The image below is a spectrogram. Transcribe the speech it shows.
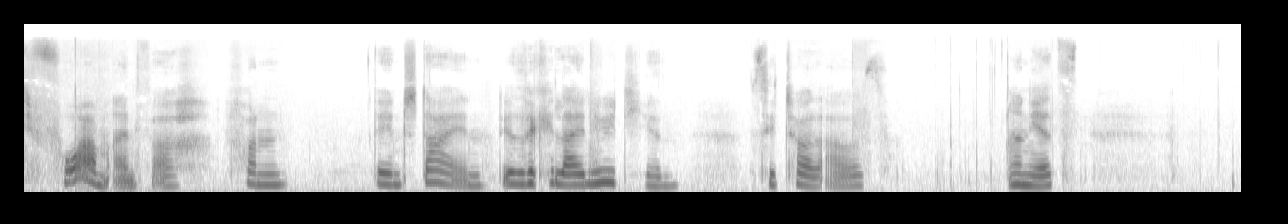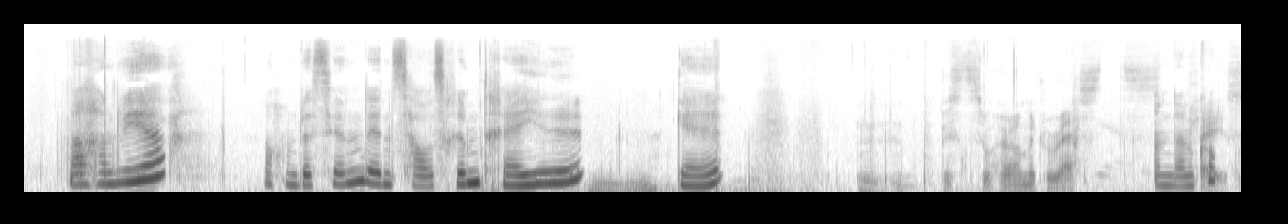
die Form einfach von den Steinen, diese kleinen Hütchen. Sieht toll aus. Und jetzt machen wir noch ein bisschen den South Rim Trail. Gell? Bis zu Hermit Rests. Und dann guck- Chase.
